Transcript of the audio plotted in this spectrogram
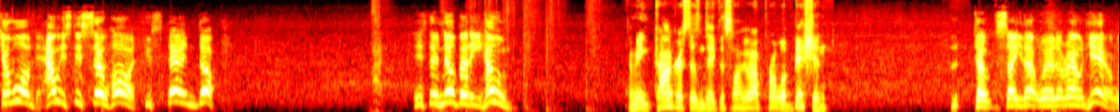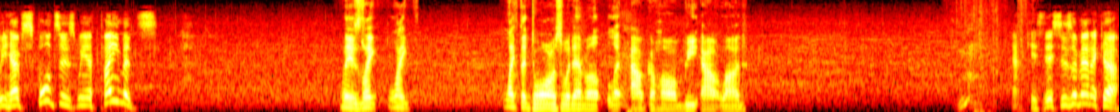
Come on, how is this so hard? You stand up. Is there nobody home? I mean, Congress doesn't take this long about prohibition. Don't say that word around here. We have sponsors, we have payments. Please, like like like the Doors would ever let alcohol be outlawed. Because this is America.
